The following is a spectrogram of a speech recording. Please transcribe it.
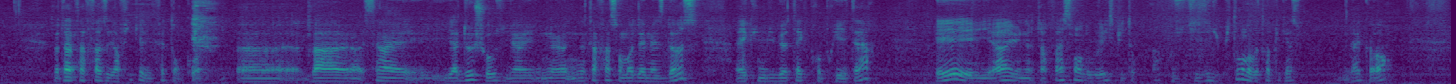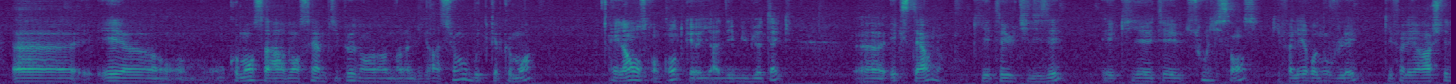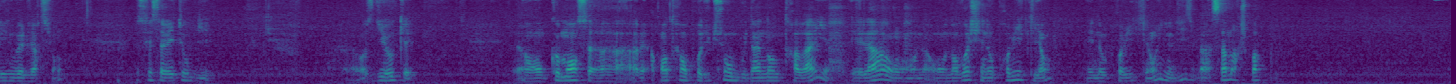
Votre interface graphique elle est faite en quoi? Euh, bah, Il y a deux choses, il y a une, interface en mode MS-DOS avec une bibliothèque propriétaire et il y a une interface en WX Python. Ah, vous utilisez du Python dans votre application, d'accord. et on, commence à avancer un petit peu dans la migration au bout de quelques mois. Et là, on se rend compte qu'il y a des bibliothèques euh, externes qui étaient utilisées et qui étaient sous licence, qu'il fallait renouveler, qu'il fallait racheter des nouvelles versions, parce que ça avait été oublié. Euh, on se dit, ok, on commence à rentrer en production au bout d'un an de travail, et là, on, envoie chez nos premiers clients, et nos premiers clients, ils nous disent, bah, ça marche pas.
